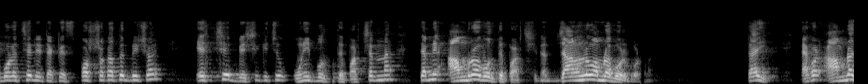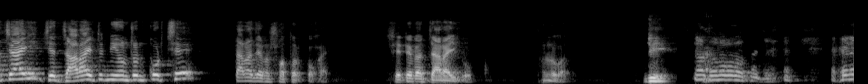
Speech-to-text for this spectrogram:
বলেছেন এটা একটা স্পর্শকাতর বিষয় এর চেয়ে বেশি কিছু উনি বলতে পারছেন না তেমনি আমরাও বলতে পারছি না জানলেও আমরা বলব না। তাই এখন আমরা চাই যে যারা এটা নিয়ন্ত্রণ করছে তারা যেন সতর্ক হয়। সেটা এবার যারাই হোক। ধন্যবাদ। জি। না ধন্যবাদ আপনাকে। এখানে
